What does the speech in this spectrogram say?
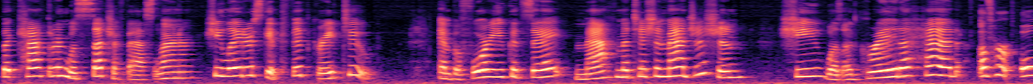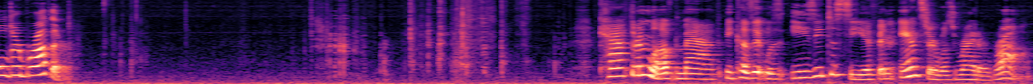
But Katherine was such a fast learner, she later skipped fifth grade too. And before you could say mathematician magician, she was a grade ahead of her older brother. Katherine loved math because it was easy to see if an answer was right or wrong.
